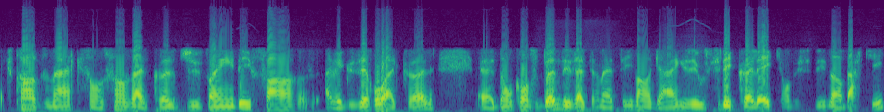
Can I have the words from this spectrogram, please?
extraordinaires qui sont sans alcool, du vin, des phares avec zéro alcool. Euh, donc, on se donne des alternatives en gang. J'ai aussi des collègues qui ont décidé d'embarquer.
